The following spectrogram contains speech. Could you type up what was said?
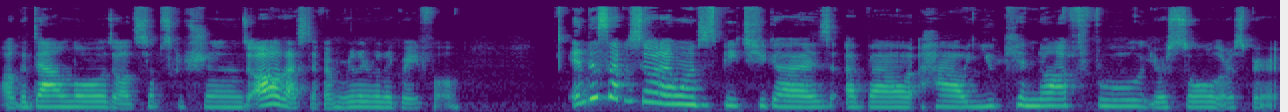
all the downloads, all the subscriptions, all that stuff. I'm really, really grateful. In this episode, I wanted to speak to you guys about how you cannot fool your soul or spirit.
